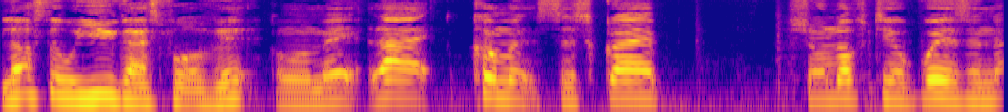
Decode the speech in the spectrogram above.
Let us know what you guys thought of it. Come on, mate. Like, comment, subscribe, show love to your boys and.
